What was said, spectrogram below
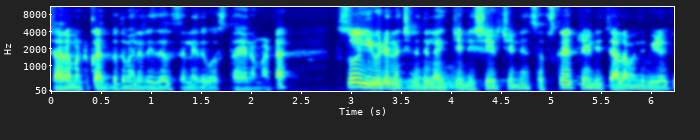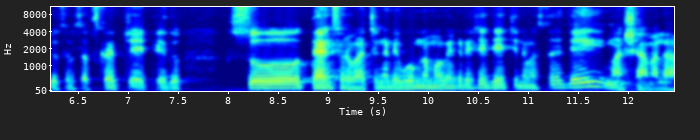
చాలా మటుకు అద్భుతమైన రిజల్ట్స్ అనేది వస్తాయన్నమాట. సో ఈ వీడియో నచ్చినది లైక్ చేయండి షేర్ చేయండి సబ్స్క్రైబ్ చేయండి. చాలామంది వీడియో చూసాను సబ్స్క్రైబ్ చేయట్లేదు. సో థ్యాంక్స్ ఫర్ వాచింగ్ అండి. ఓం నమో వెంకటేశ్వర జై చిన్నమస్త జై మా శ్యామల.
